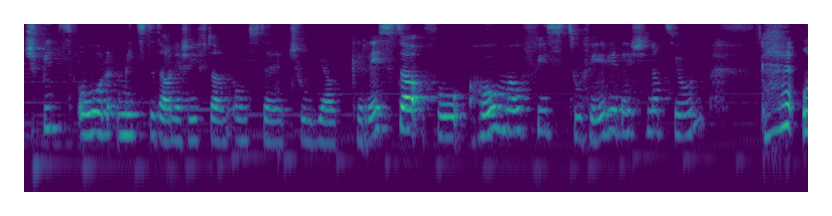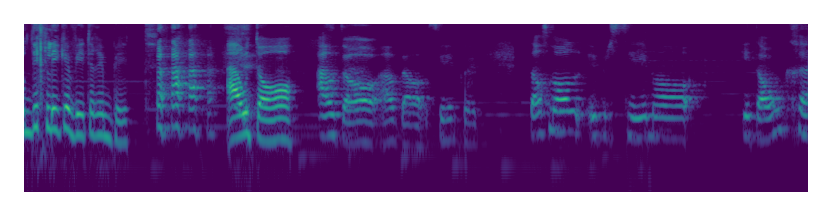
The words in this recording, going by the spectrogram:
Spitzohr mit der Dania Schifftan und der Julia Cresta von Homeoffice zu Feriendestination. Und ich liege wieder im Bett. auch da. Auch da, auch da, sehr gut. Das mal über das Thema Gedanken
